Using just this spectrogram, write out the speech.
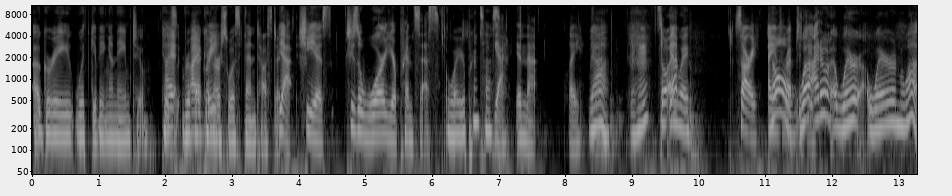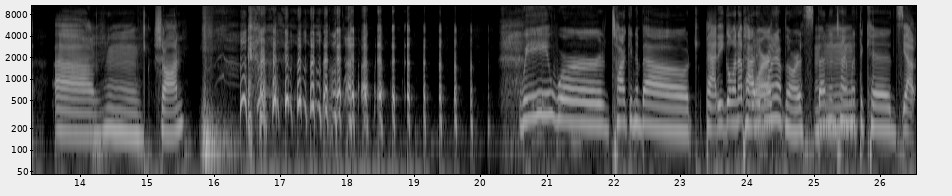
agree with giving a name to because rebecca agree. nurse was fantastic Yeah, she is. She's a warrior princess. warrior princess Yeah, in that play. yeah mm-hmm. so anyway Sorry, I no interrupted well you. i don't where where and what Um, hmm, Sean. We were talking about Patty going up Patty north. going up north, spending time with the kids. Yep.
